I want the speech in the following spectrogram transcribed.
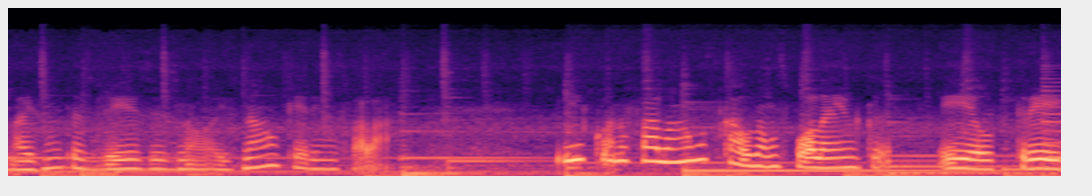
mas muitas vezes nós não queremos falar. E quando falamos, causamos polêmica. E eu creio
